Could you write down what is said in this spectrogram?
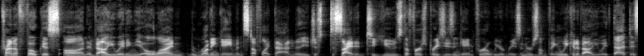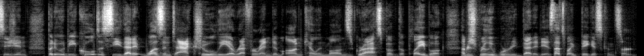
trying to focus on evaluating the O line running game and stuff like that. And they just decided to use the first preseason game for a weird reason or something. And we could evaluate that decision, but it would be cool to see that it wasn't actually a referendum on Kellen Mond's grasp of the playbook. I'm just really worried that it is. That's my biggest concern.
